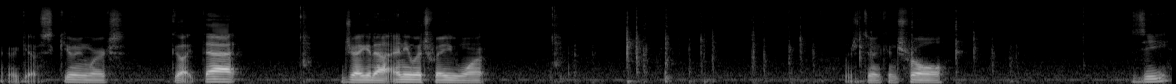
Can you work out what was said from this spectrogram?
there we go, skewing works. Go like that. Drag it out any which way you want. I'm just doing control Z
